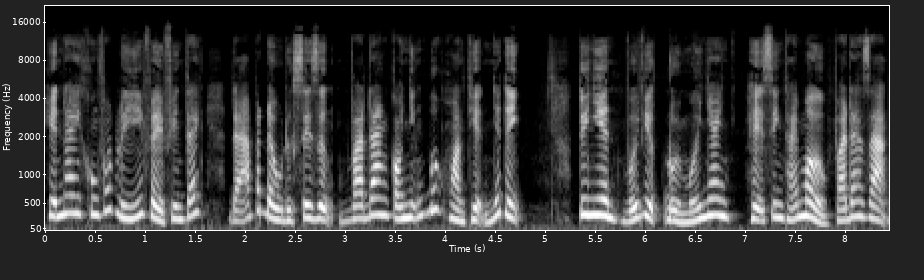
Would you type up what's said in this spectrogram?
Hiện nay, khung pháp lý về fintech đã bắt đầu được xây dựng và đang có những bước hoàn thiện nhất định. Tuy nhiên, với việc đổi mới nhanh, hệ sinh thái mở và đa dạng,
